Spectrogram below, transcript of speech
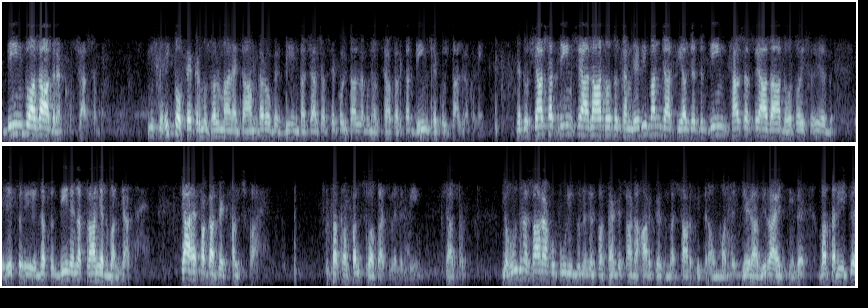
دین تو آزاد رکھو سیاست۔ اس ایک تو فکر مسلمان ہے، کام کرو کہ دین کا سیاست سے کوئی تعلق نہیں اور سیاست کا دین سے کوئی تعلق نہیں۔ جب سیاست دین سے آزاد ہو تو چنگیزی بن جاتی ہے اور جب دین سیاست سے آزاد ہو تو اس دین نصرانیت بن جاتا ہے۔ کیا ہے فقط ایک فلسفہ ہے؟ فقط فلسفہ بچ میں دین سیاست یہود نے سارا کو پوری دنیا میں پتہ ہے کہ سارا ہر قسم کا شار فطرہ امت ہے، جیڑا بھی رائے تھی بطریقے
